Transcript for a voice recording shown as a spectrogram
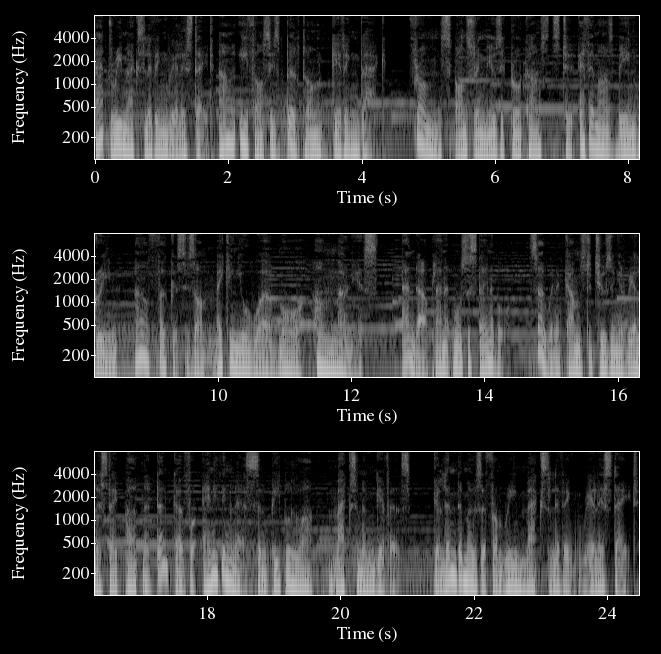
At Remax Living Real Estate, our ethos is built on giving back. From sponsoring music broadcasts to FMR's Being Green, our focus is on making your world more harmonious and our planet more sustainable. So when it comes to choosing a real estate partner, don't go for anything less than people who are maximum givers. Galinda Moser from Remax Living Real Estate.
